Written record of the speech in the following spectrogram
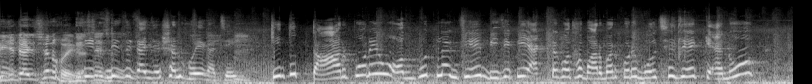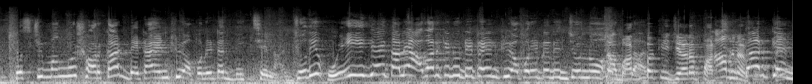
ডিজিটাইজেশন হয়ে গেছে। ডিজিটাইজেশন হয়ে গেছে। কিন্তু তারপরেও অদ্ভুত লাগছে বিজেপি একটা কথা বারবার করে বলছে যে কেন পশ্চিমবঙ্গ সরকার ডেটা এন্ট্রি অপারেটর দিচ্ছে না। যদি হয়েই যায় তাহলে আবার কেন ডেটা এন্ট্রি অপারেটরের জন্য বাদ বাকি যারা পাচ্ছে না কেন?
